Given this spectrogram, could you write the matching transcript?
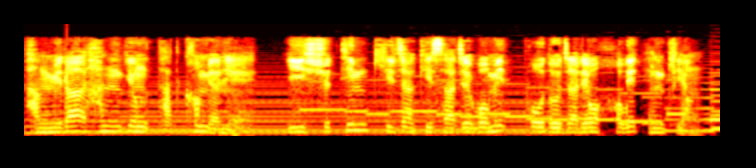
박미라 한경닷컴 연예 이슈팀 기자 기사 제보 및 보도자료 허백 행키형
